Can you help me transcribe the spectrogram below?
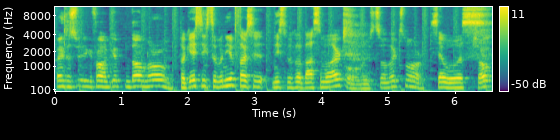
Wenn euch das Video gefallen hat, gebt einen Daumen nach oben. Vergesst nicht zu abonnieren, falls ihr nichts mehr verpassen wollt. Und bis zum nächsten Mal. Servus. Ciao.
